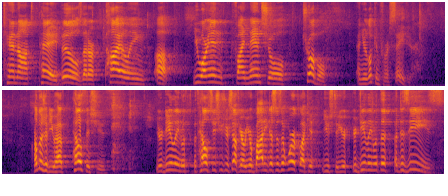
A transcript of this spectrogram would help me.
cannot pay, bills that are piling up. You are in financial trouble, and you're looking for a Savior. Others of you have health issues. You're dealing with, with health issues yourself. Your, your body just doesn't work like it used to. You're, you're dealing with a, a disease.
